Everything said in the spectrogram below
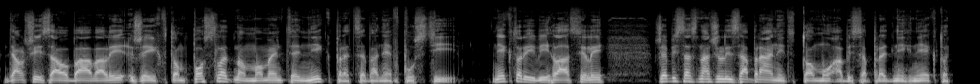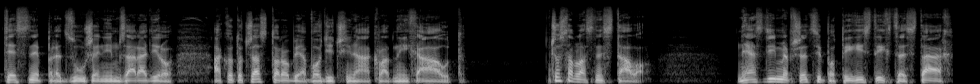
Ďalší sa obávali, že ich v tom poslednom momente nik pred seba nevpustí. Niektorí vyhlásili, že by sa snažili zabrániť tomu, aby sa pred nich niekto tesne pred zúžením zaradil, ako to často robia vodiči nákladných aut. Čo sa vlastne stalo? Nejazdíme všetci po tých istých cestách?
